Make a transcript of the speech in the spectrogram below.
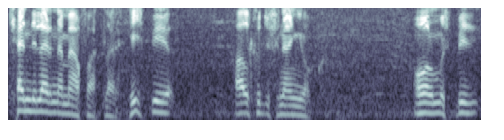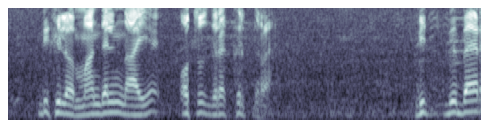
kendilerine menfaatler. Hiçbir halkı düşünen yok. Olmuş bir, bir kilo mandalin dahi 30 lira 40 lira. Bir biber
